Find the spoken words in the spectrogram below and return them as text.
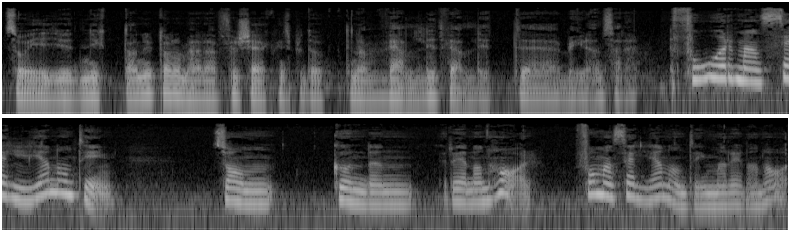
så är ju nyttan av de här försäkringsprodukterna väldigt, väldigt eh, begränsade. Får man sälja någonting som kunden redan har? Får man sälja någonting man redan har?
